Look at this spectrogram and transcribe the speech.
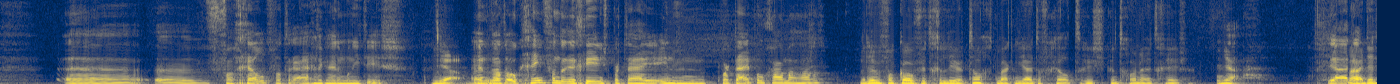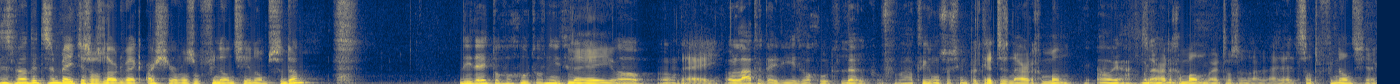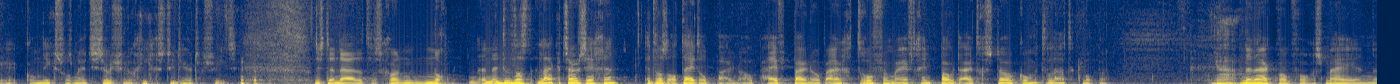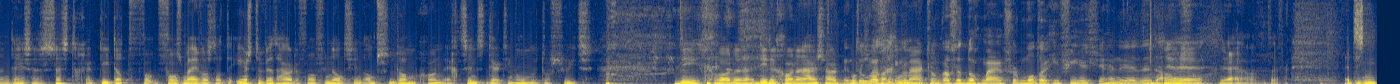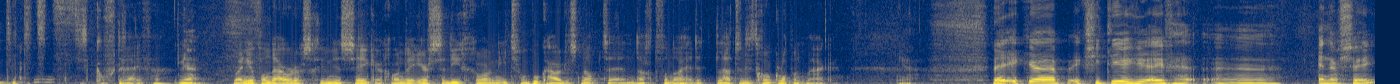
eh, van geld wat er eigenlijk helemaal niet is. ja, maar En dat, wat ook geen van de regeringspartijen in hun partijprogramma hadden. dat hebben we van COVID geleerd, toch? Het maakt niet uit of geld er is, je kunt het gewoon uitgeven. Ja. Ja, maar dat- dit is wel, dit is een beetje zoals Lodewijk Asscher was op financiën in Amsterdam. Die deed toch wel goed of niet? Nee, joh. Oh, oh. Nee. oh, later deed hij het wel goed. Leuk. Of had hij onze sympathie? Het is een aardige man. Oh ja. Het is een aardige man, maar het, was een, hij het zat op financiën. Hij kon niks, volgens mij heeft hij sociologie gestudeerd of zoiets. dus daarna, dat was gewoon nog... Het was, laat ik het zo zeggen, het was altijd al puinhoop. Hij heeft puinhoop aangetroffen, maar hij heeft geen poot uitgestoken om het te laten kloppen. Ja. Daarna kwam volgens mij een, een D66er, die dat... vol- Volgens mij was dat de eerste wethouder van Financiën in Amsterdam, gewoon echt sinds 1300 of zoiets. Die, gewoon een, die er gewoon een En huishoudboekje toen was, van het, ging nog- maken. toen was het nog maar een soort modderriviertje, hè? De, de, de ja, ja, ja, ja, whatever. Het is niet... Het, het- het is ik overdrijf, hè? ja. Maar in ieder geval na oorlogsgeschiedenis zeker. Gewoon de eerste die gewoon iets van boekhouden snapte en dacht van, nou ja, dit, laten we dit gewoon kloppend maken. Ja. Nee, ik, eh, ik citeer hier even eh, NRC.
